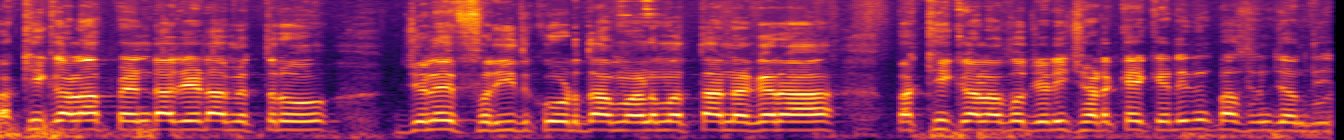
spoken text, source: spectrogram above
ਪੱਖੀ ਕਲਾਂ ਪਿੰਡ ਆ ਜਿਹੜਾ ਮਿੱਤਰੋ ਜ਼ਿਲ੍ਹੇ ਫਰੀਦਕੋਟ ਦਾ ਮਨਮੱਤਾ ਨਗਰ ਆ। ਪੱਖੀ ਕਲਾਂ ਤੋਂ ਜਿਹੜੀ ਸੜਕ ਹੈ ਕਿਹੜੀ ਨੂੰ ਪਾਸੇ ਨੂੰ ਜਾਂਦੀ?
